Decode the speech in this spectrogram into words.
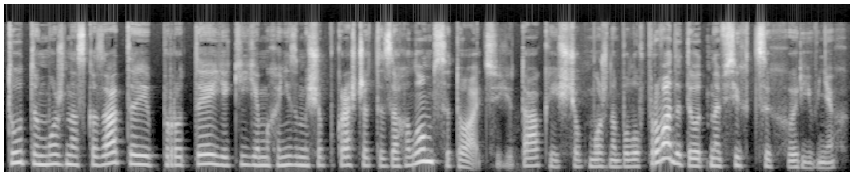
тут можна сказати про те, які є механізми, щоб покращити загалом ситуацію, так і щоб можна було впровадити от на всіх цих рівнях?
